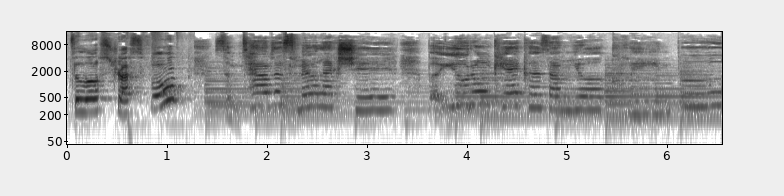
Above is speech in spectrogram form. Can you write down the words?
It's a little stressful. Sometimes I smell like shit, but you don't care cause I'm your queen, boo.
